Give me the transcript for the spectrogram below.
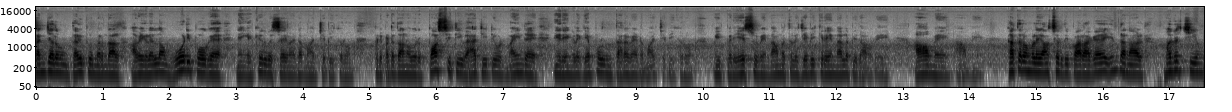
சஞ்சலமும் தவிப்பும் இருந்தால் அவைகளெல்லாம் ஓடி போக நீங்கள் கிருவை செய்ய வேண்டுமா ஜெபிக்கிறோம் இப்படிப்பட்டதான ஒரு பாசிட்டிவ் ஆட்டிடியூட் மைண்டை நீர் எங்களுக்கு எப்பொழுதும் தர வேண்டுமா ஜெபிக்கிறோம் மீட்பர் இயேசுவின் நாமத்தில் ஜெபிக்கிறேன் நல்ல பிதாவே. ஆமேன் ஆமேன். கத்தர் உங்களை ஆசிர்வதிப்பாராக. இந்த நாள் மகிழ்ச்சியும்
